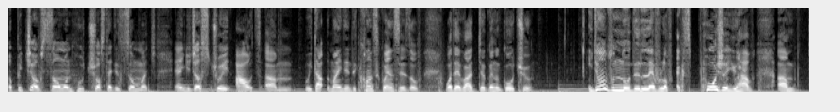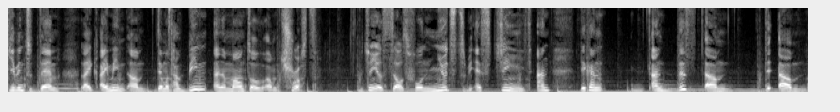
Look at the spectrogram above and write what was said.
a picture of someone who trusted you so much and you just throw it out um, without minding the consequences of whatever they're going to go through you don't even know the level of exposure you have um, given to them. Like i mean um, there must have been an amount of um, trust between yourselves for nudes to be exchanged. And they can and this um, the, um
